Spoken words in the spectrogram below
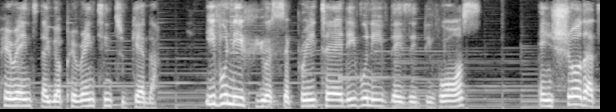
parents that you are parenting together, even if you are separated, even if there is a divorce, ensure that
